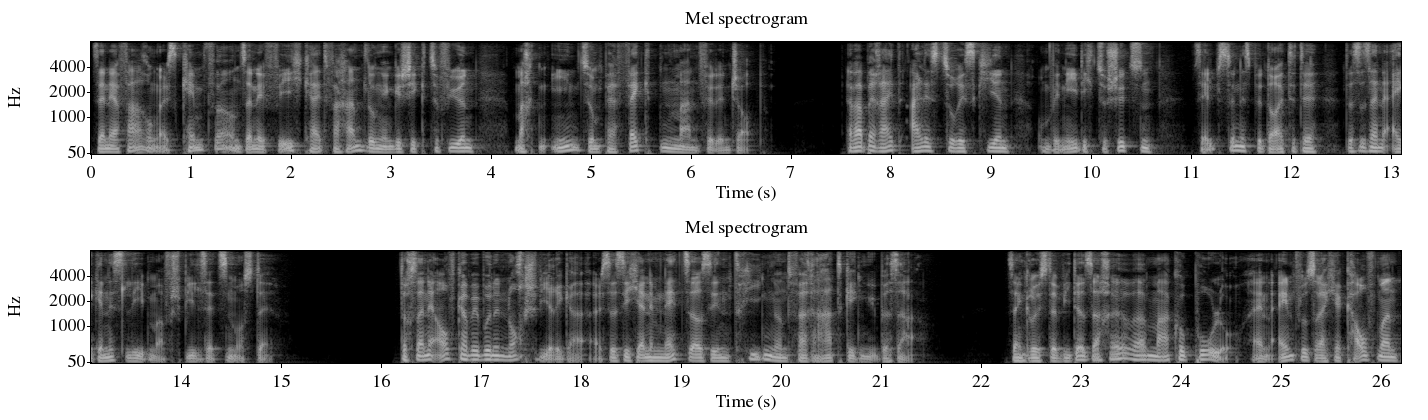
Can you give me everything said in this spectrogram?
Seine Erfahrung als Kämpfer und seine Fähigkeit, Verhandlungen geschickt zu führen, machten ihn zum perfekten Mann für den Job. Er war bereit, alles zu riskieren, um Venedig zu schützen, selbst wenn es bedeutete, dass er sein eigenes Leben aufs Spiel setzen musste. Doch seine Aufgabe wurde noch schwieriger, als er sich einem Netz aus Intrigen und Verrat gegenüber sah. Sein größter Widersacher war Marco Polo, ein einflussreicher Kaufmann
